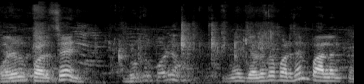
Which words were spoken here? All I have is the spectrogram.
જરૂર પડશે જ. ને જરૂર તો પડશે ને પાલક તો.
